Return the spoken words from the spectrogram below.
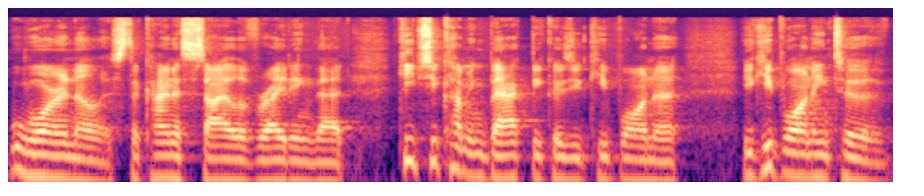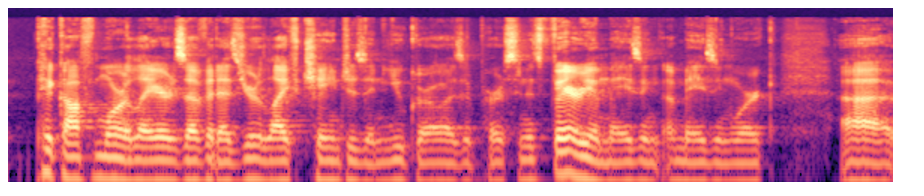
Warren Ellis, the kind of style of writing that keeps you coming back because you keep wanna you keep wanting to pick off more layers of it as your life changes and you grow as a person. It's very amazing, amazing work. Uh,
